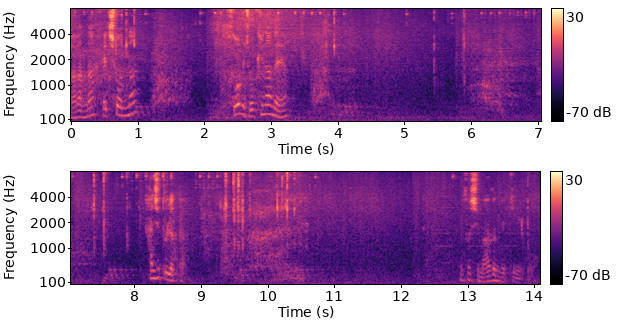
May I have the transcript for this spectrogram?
나갔나? 해치웠나? 수업이 좋긴 하네. 한시 뚫렸다. 6시 막은 느낌이고.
